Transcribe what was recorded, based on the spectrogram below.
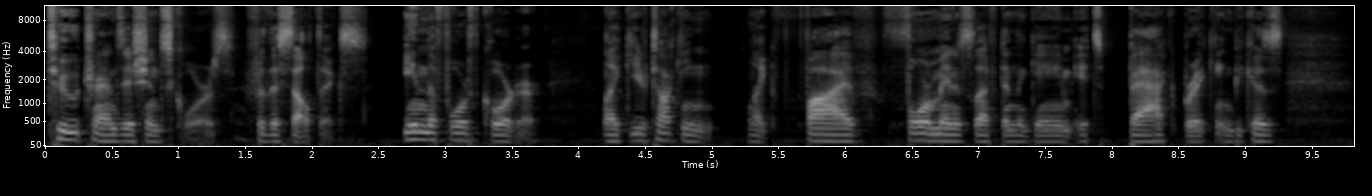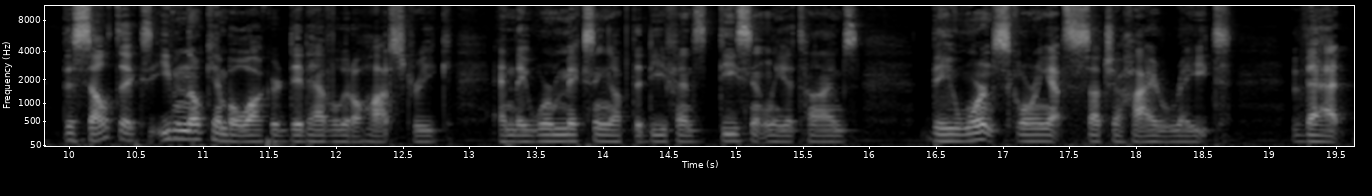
two transition scores for the Celtics in the fourth quarter. Like you're talking like five, four minutes left in the game. It's backbreaking because the Celtics, even though Kemba Walker did have a little hot streak and they were mixing up the defense decently at times, they weren't scoring at such a high rate that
